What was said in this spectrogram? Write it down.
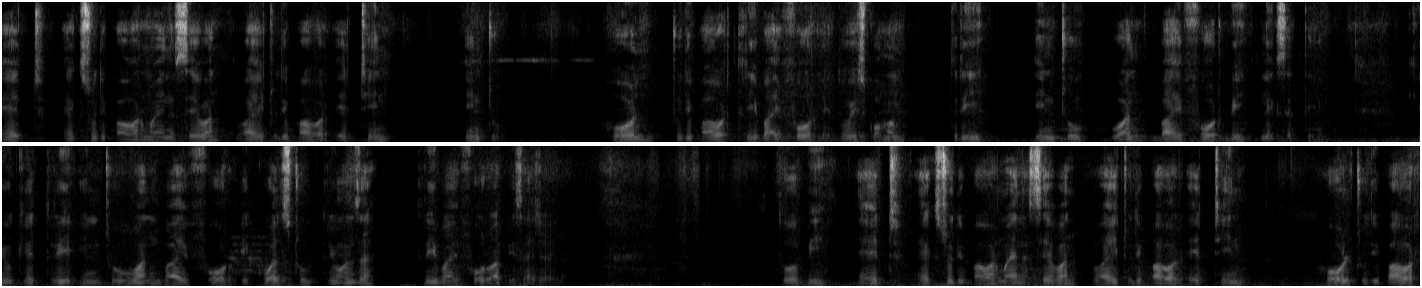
eight x to the power minus seven, y to the power eighteen into whole to the power three by four है। तो इसको हम three into one by four भी लिख सकते हैं। क्योंकि three into one by four equals to three one ज़ा थ्री बाई फोर वापिस आ जाएगा। तो अभी eight x to the power minus seven, y to the power eighteen, whole to the power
